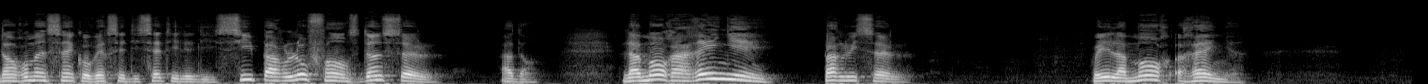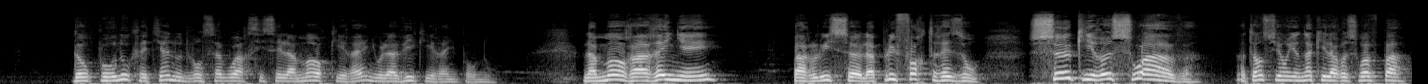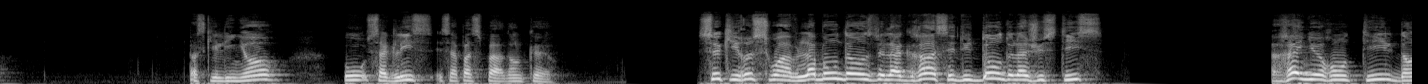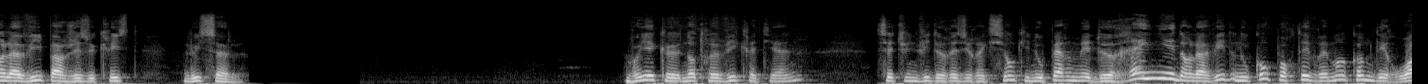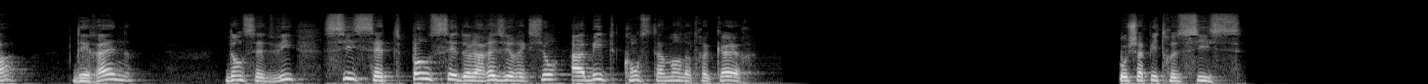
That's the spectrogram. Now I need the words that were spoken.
Dans Romains 5 au verset 17, il est dit, Si par l'offense d'un seul, Adam, la mort a régné par lui seul, vous voyez, la mort règne. Donc pour nous chrétiens, nous devons savoir si c'est la mort qui règne ou la vie qui règne pour nous. La mort a régné par lui seul, à plus forte raison. Ceux qui reçoivent, attention, il y en a qui la reçoivent pas, parce qu'ils l'ignorent ou ça glisse et ça passe pas dans le cœur. Ceux qui reçoivent l'abondance de la grâce et du don de la justice, régneront-ils dans la vie par Jésus-Christ lui seul. Voyez que notre vie chrétienne, c'est une vie de résurrection qui nous permet de régner dans la vie, de nous comporter vraiment comme des rois, des reines dans cette vie, si cette pensée de la résurrection habite constamment notre cœur. Au chapitre 6,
